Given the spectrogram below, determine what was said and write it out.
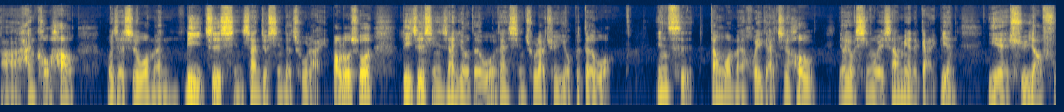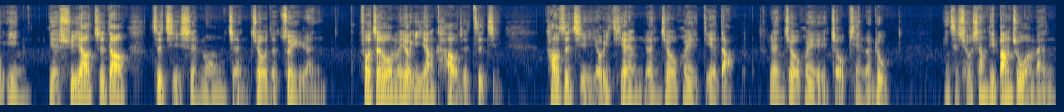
啊喊口号，或者是我们立志行善就行得出来。保罗说：“立志行善由得我，但行出来却由不得我。”因此，当我们悔改之后，要有行为上面的改变，也需要福音，也需要知道自己是蒙拯救的罪人，否则我们又一样靠着自己，靠自己，有一天人就会跌倒，人就会走偏了路。因此，求上帝帮助我们。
